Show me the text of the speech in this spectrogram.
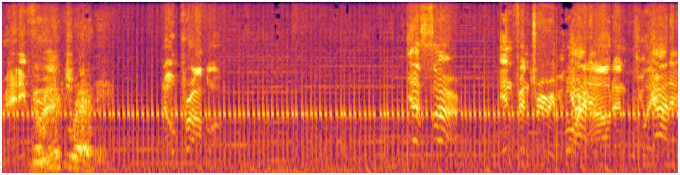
Ready for Unit action. ready. No problem. Yes, sir. Infantry reporting. Out and clear. got it.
